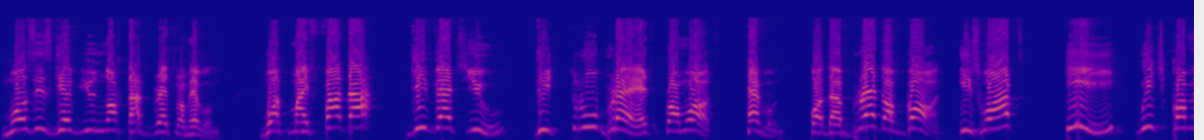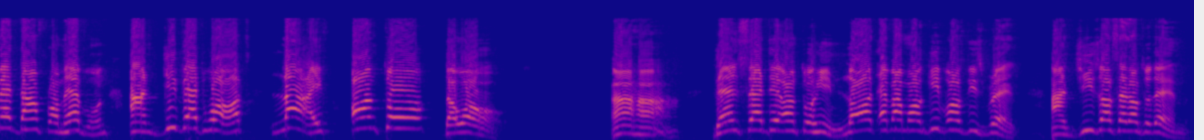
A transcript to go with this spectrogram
Moses gave you not that bread from heaven, but my Father giveth you the true bread from what? Heaven. For the bread of God is what? He which cometh down from heaven and giveth what? Life unto the world. Uh-huh. Then said they unto him, Lord, evermore give us this bread. And Jesus said unto them,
